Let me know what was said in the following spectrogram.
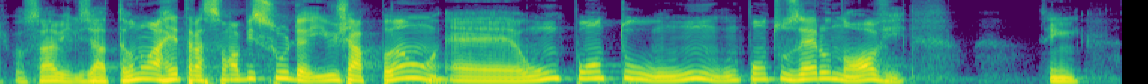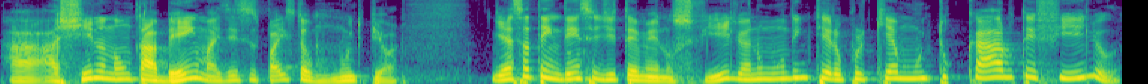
Tipo, sabe? Eles já estão numa retração absurda. E o Japão é 1,1, 1,09. Assim, a, a China não está bem, mas esses países estão muito pior. E essa tendência de ter menos filho é no mundo inteiro, porque é muito caro ter filho.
